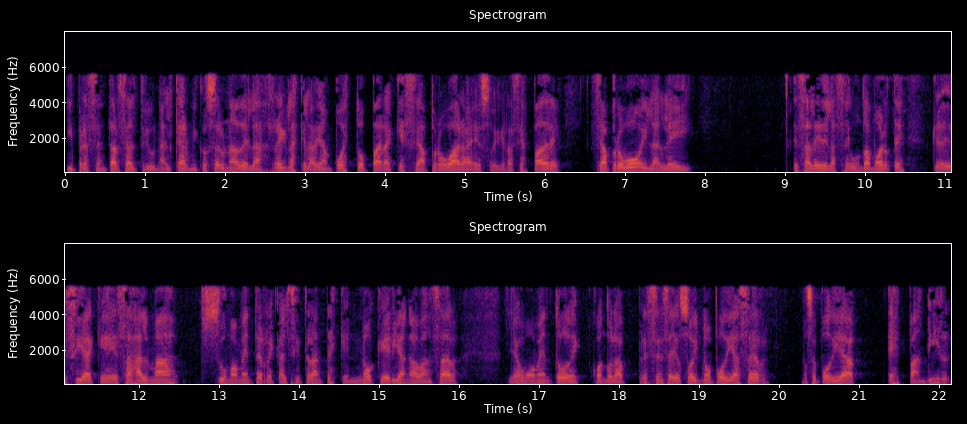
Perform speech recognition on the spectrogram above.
y presentarse al tribunal kármico. Esa era una de las reglas que le habían puesto para que se aprobara eso. Y gracias, Padre, se aprobó y la ley, esa ley de la segunda muerte, que decía que esas almas sumamente recalcitrantes que no querían avanzar, llegó un momento de cuando la presencia de yo soy no podía ser, no se podía expandir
